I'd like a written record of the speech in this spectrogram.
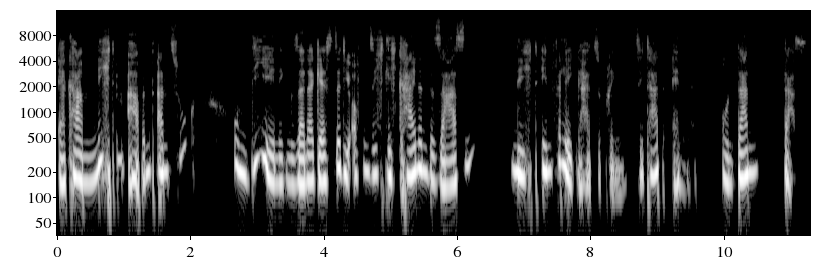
Er kam nicht im Abendanzug, um diejenigen seiner Gäste, die offensichtlich keinen besaßen, nicht in Verlegenheit zu bringen. Zitat Ende. Und dann das.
